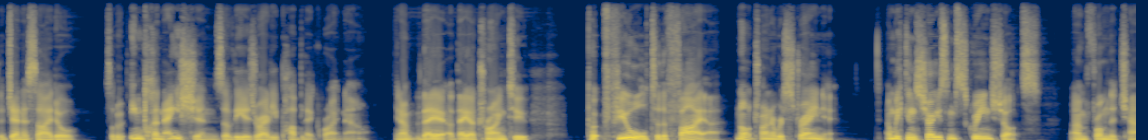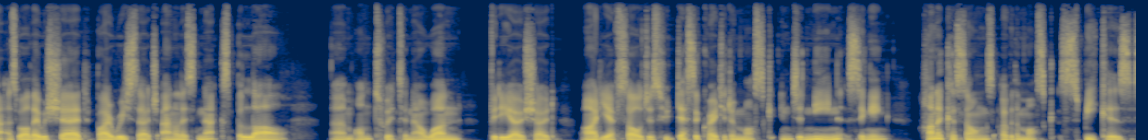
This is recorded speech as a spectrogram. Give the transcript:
the genocidal sort of inclinations of the Israeli public right now. You know, they they are trying to put fuel to the fire, not trying to restrain it. And we can show you some screenshots um, from the chat as well. They were shared by research analyst Nax Bilal um, on Twitter. Now, one video showed IDF soldiers who desecrated a mosque in Jenin singing Hanukkah songs over the mosque speakers.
